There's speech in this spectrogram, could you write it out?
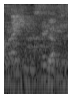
Speed,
